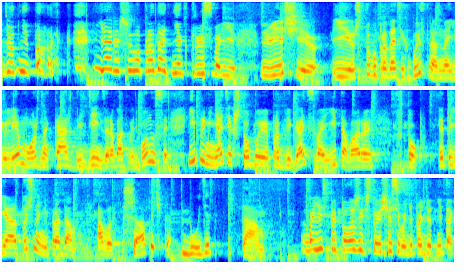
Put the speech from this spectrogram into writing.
идет не так. Я решила продать некоторые свои вещи. И чтобы продать их быстро, на Юле можно каждый день зарабатывать бонусы и применять их, чтобы продвигать свои товары в топ. Это я точно не продам. А вот шапочка будет там. Боюсь предположить, что еще сегодня пойдет не так.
